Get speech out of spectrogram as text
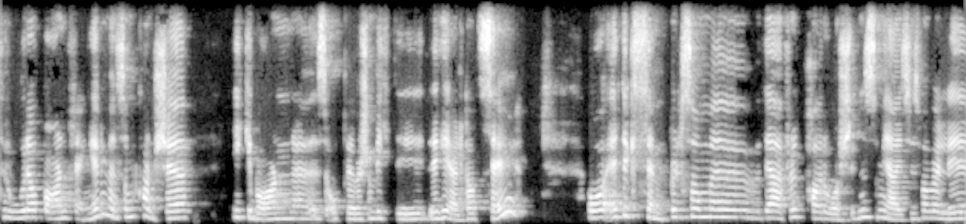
tror at barn trenger, men som kanskje ikke barn eh, opplever som viktig i det hele tatt selv. Og Et eksempel som eh, det er for et par år siden som jeg syns var veldig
